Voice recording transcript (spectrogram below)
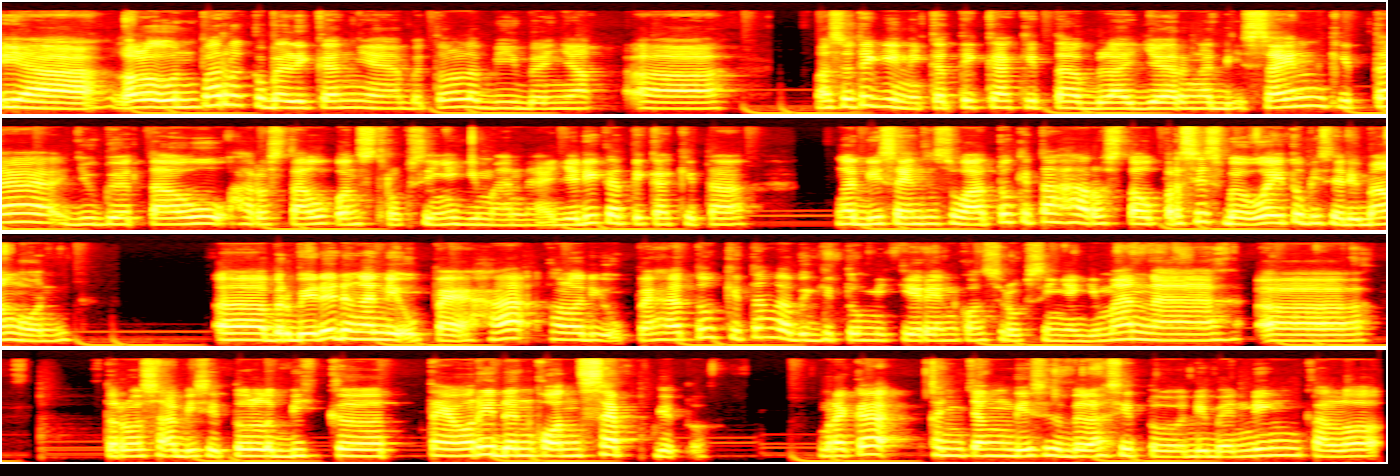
Iya, kalau Unpar kebalikannya, betul lebih banyak uh, maksudnya gini, ketika kita belajar ngedesain, kita juga tahu harus tahu konstruksinya gimana. Jadi ketika kita ngedesain sesuatu, kita harus tahu persis bahwa itu bisa dibangun. Uh, berbeda dengan di UPH, kalau di UPH tuh kita nggak begitu mikirin konstruksinya gimana, uh, terus habis itu lebih ke teori dan konsep gitu. Mereka kencang di sebelah situ dibanding kalau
